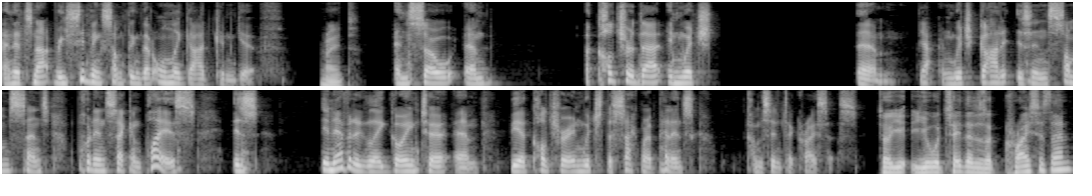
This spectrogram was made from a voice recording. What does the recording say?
and it's not receiving something that only God can give. right And so, um, a culture that in which, um, yeah, in which God is in some sense put in second place is inevitably going to um, be a culture in which the sacrament of penance comes into crisis. so you, you would say there's a crisis then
